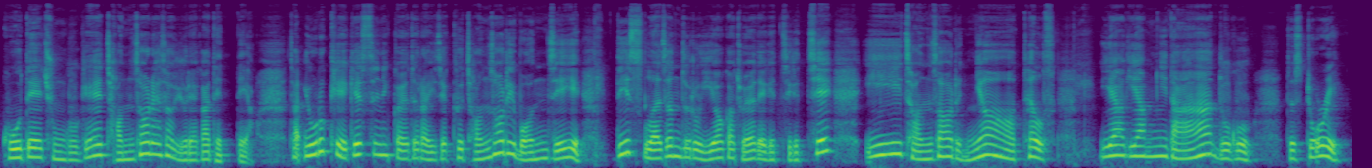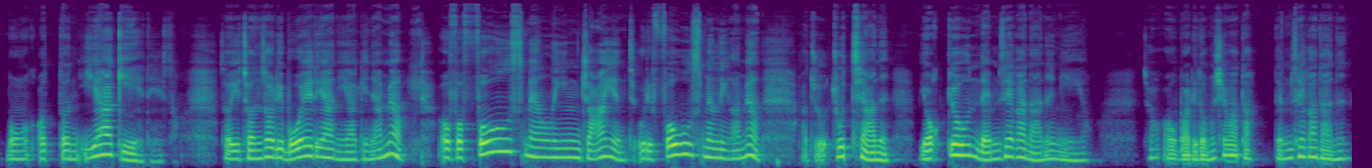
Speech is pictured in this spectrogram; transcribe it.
고대 중국의 전설에서 유래가 됐대요. 자, 요렇게 얘기했으니까 얘들아 이제 그 전설이 뭔지 this legend로 이어가 줘야 되겠지, 그치? 이 전설은요, tells 이야기합니다. 누구? The story. 뭐 어떤 이야기에 대해서. 그래서 이 전설이 뭐에 대한 이야기냐면 of a foul-smelling giant. 우리 foul-smelling 하면 아주 좋지 않은 역겨운 냄새가 나는 이에요. 저, 어, 말이 너무 심하다. 냄새가 나는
